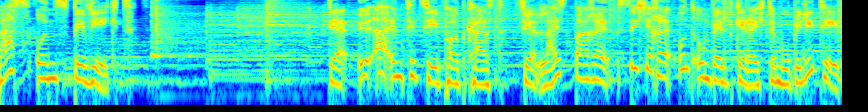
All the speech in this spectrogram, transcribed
Was uns bewegt. Der ÖAMTC-Podcast für leistbare, sichere und umweltgerechte Mobilität.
